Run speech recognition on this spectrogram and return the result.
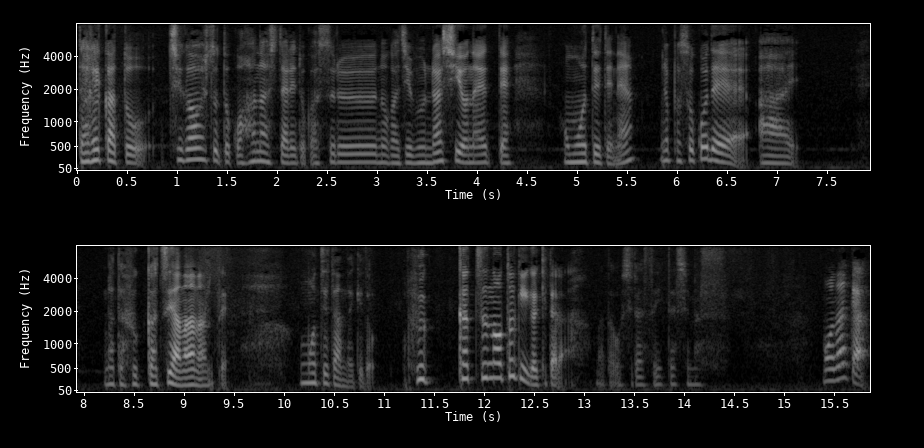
誰かと違う人とこう話したりとかするのが自分らしいよねって思っててね。やっぱそこであまた復活やななんて思ってたんだけど。復活の時が来たらまたお知らせいたします。もうなんか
